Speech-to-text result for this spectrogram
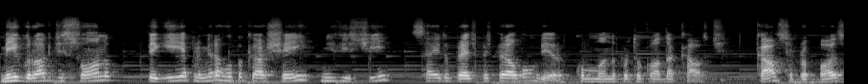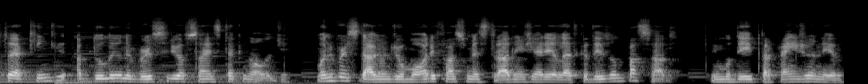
Meio grog de sono, peguei a primeira roupa que eu achei, me vesti, saí do prédio para esperar o bombeiro, como manda o protocolo da CAUST. CAUST, a propósito, é a King Abdullah University of Science Technology, uma universidade onde eu moro e faço mestrado em engenharia elétrica desde o ano passado. Me mudei para cá em janeiro.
